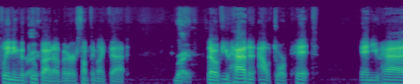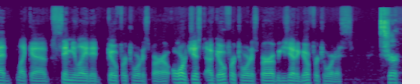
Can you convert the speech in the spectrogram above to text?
cleaning the poop out of it or something like that? right So if you had an outdoor pit and you had like a simulated gopher tortoise burrow or just a gopher tortoise burrow because you had a gopher tortoise, sure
